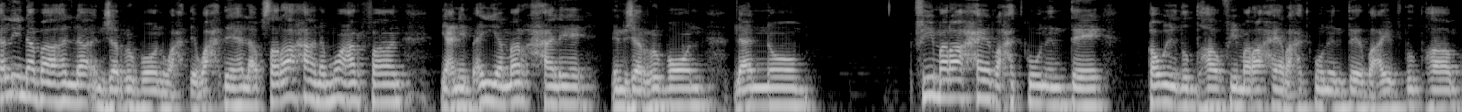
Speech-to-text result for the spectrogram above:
خلينا بقى هلا نجربهم وحدة وحدة. هلا بصراحة أنا مو عرفان يعني بأي مرحلة نجربهم لأنه في مراحل راح تكون أنت قوي ضدها وفي مراحل راح تكون أنت ضعيف ضدها.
